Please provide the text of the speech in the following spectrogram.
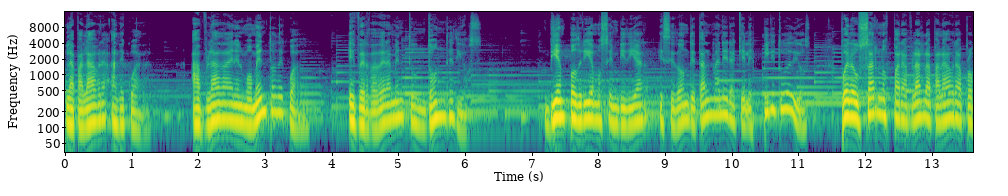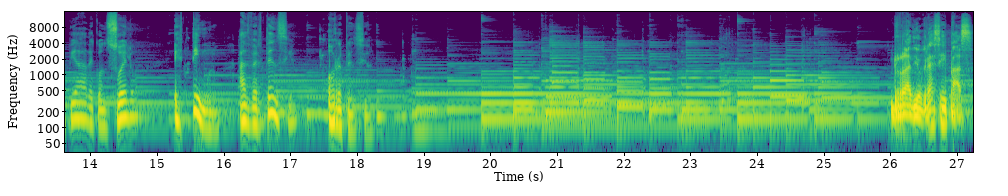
La palabra adecuada hablada en el momento adecuado, es verdaderamente un don de Dios. Bien podríamos envidiar ese don de tal manera que el Espíritu de Dios pueda usarnos para hablar la palabra apropiada de consuelo, estímulo, advertencia o reprensión. Radio Gracia y Paz,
